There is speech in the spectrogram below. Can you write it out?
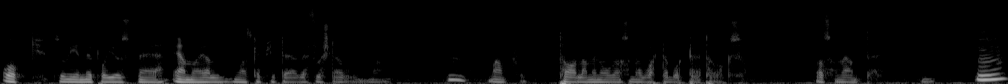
och som vi är inne på just med NHL, när man ska flytta över första gången. Man, mm. man får tala med någon som har varit där borta ett tag också. Vad som väntar. Mm.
